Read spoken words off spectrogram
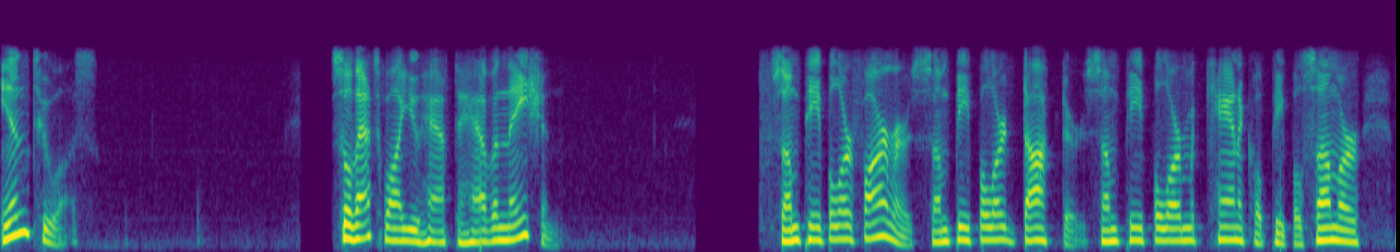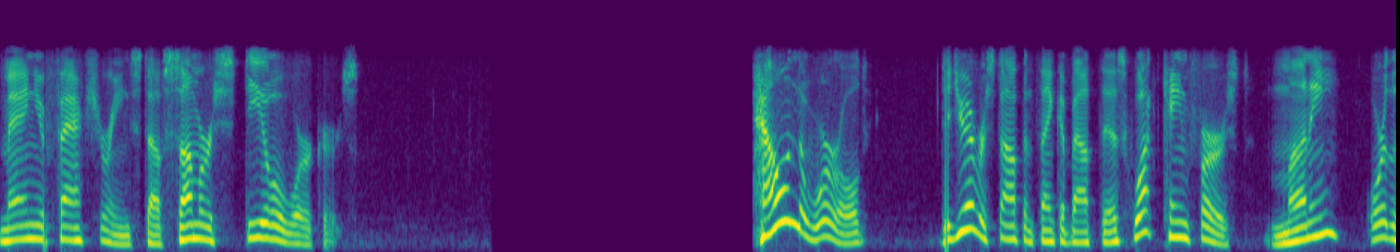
into us. So that's why you have to have a nation. Some people are farmers, some people are doctors, some people are mechanical people, some are manufacturing stuff, some are steel workers. How in the world did you ever stop and think about this? What came first, money or the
